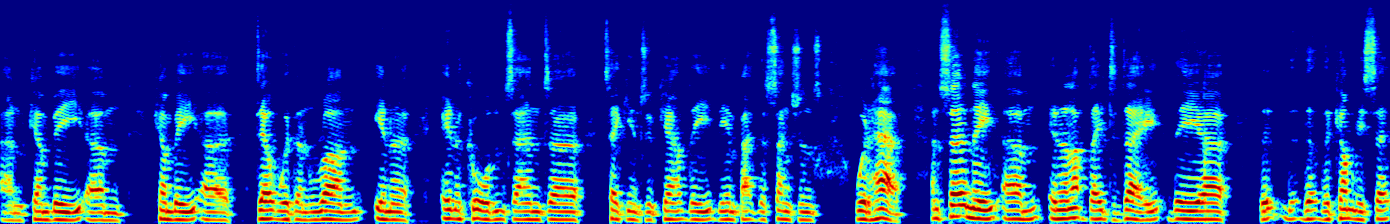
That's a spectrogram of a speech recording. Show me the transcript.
and can be um, can be uh, dealt with and run in a in accordance and uh, taking into account the the impact the sanctions would have. And certainly, um, in an update today, the uh, the, the, the company set,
